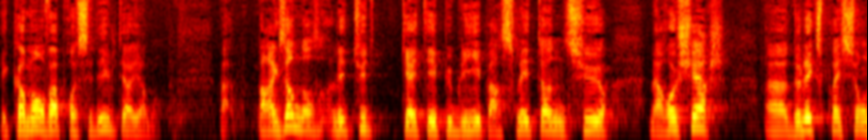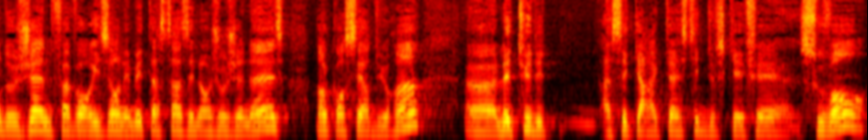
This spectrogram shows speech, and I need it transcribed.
et comment on va procéder ultérieurement. Bah, par exemple, dans l'étude qui a été publiée par Slayton sur la recherche de l'expression de gènes favorisant les métastases et l'angiogénèse dans le cancer du rein, l'étude est assez caractéristique de ce qui est fait souvent,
